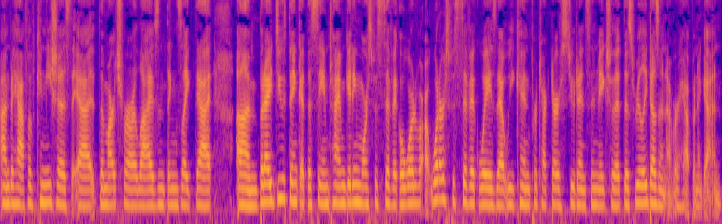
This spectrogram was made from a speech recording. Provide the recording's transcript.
on behalf of Canisius at the March for Our Lives and things like that." Um, but I do think at the same time, getting more specific, what are, what are specific ways that we can protect our students and make sure that this really doesn't ever happen again?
